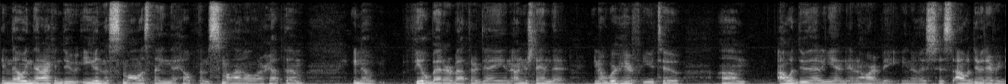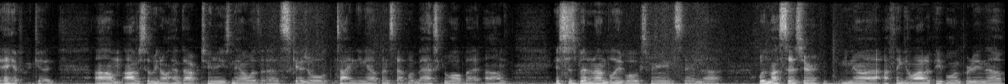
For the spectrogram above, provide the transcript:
and knowing that I can do even the smallest thing to help them smile or help them, you know, feel better about their day and understand that you know we're here for you too. Um, I would do that again in a heartbeat. You know, it's just I would do it every day if I could. Um, obviously, we don't have the opportunities now with a schedule tightening up and stuff with basketball, but um, it's just been an unbelievable experience. And uh, with my sister, you know, I, I think a lot of people in Purdue know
